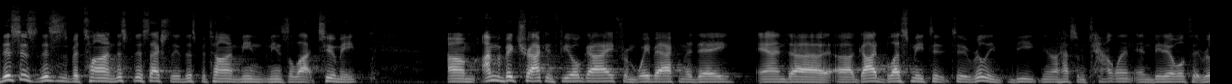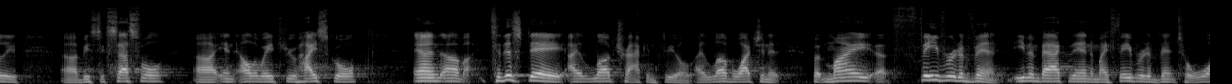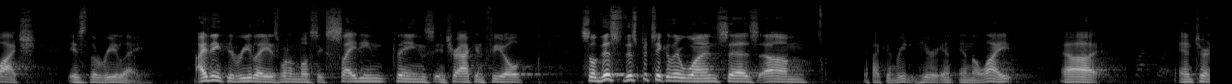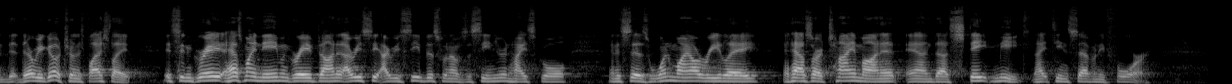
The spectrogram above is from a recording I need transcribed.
this is this is a baton. This this actually this baton mean, means a lot to me. Um, I'm a big track and field guy from way back in the day, and uh, uh, God blessed me to to really be you know have some talent and be able to really uh, be successful uh, in all the way through high school. And um, to this day, I love track and field. I love watching it. But my uh, favorite event, even back then, and my favorite event to watch is the relay. I think the relay is one of the most exciting things in track and field. So this, this particular one says, um, if I can read it here in, in the light, uh, and turn, there we go, turn the flashlight. It's engraved, it has my name engraved on it. I received, I received this when I was a senior in high school, and it says one mile relay. It has our time on it and uh, state meet, 1974.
